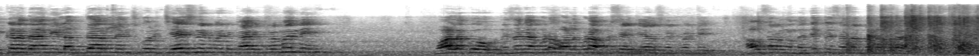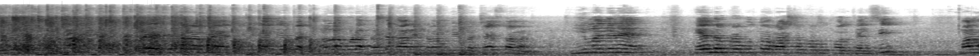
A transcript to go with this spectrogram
ఇక్కడ దాన్ని లబ్ధిదారులు ఎంచుకొని చేసినటువంటి కార్యక్రమాన్ని వాళ్ళకు నిజంగా కూడా వాళ్ళకు కూడా అప్రిషియేట్ చేయాల్సినటువంటి అవసరం ఉందని చెప్పి సందర్భంగా కూడా సీతారామయ్య కూడా పెద్ద కార్యక్రమం దీంట్లో చేస్తామని. ఈ మధ్యనే కేంద్ర ప్రభుత్వం రాష్ట్ర ప్రభుత్వాలు కలిసి మనం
